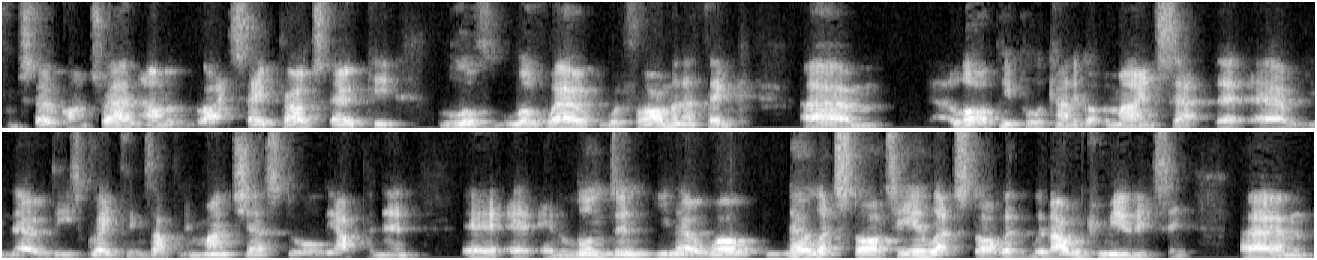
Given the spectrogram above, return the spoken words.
from Stoke-on-Trent. I'm, like I say, proud Stokey, love love where we're from, and I think um, a lot of people have kind of got the mindset that um, you know these great things happen in Manchester or they happen in in London. You know, well, no, let's start here. Let's start with with our community. Um,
